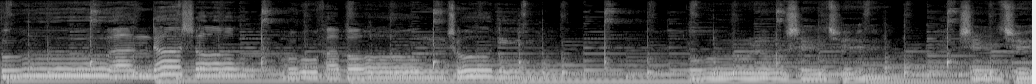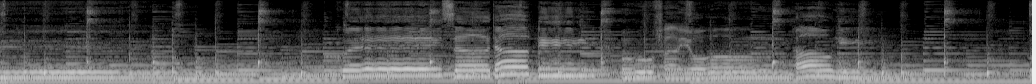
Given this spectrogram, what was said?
不安的手无法碰触你，去，失去。灰色的笔无法拥抱你。不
